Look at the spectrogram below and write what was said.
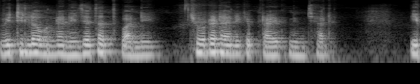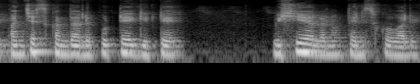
వీటిలో ఉన్న నిజతత్వాన్ని చూడడానికి ప్రయత్నించాలి. ఈ పంచస్కందాలు పుట్టే గిట్టే విషయాలను తెలుసుకోవాలి.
